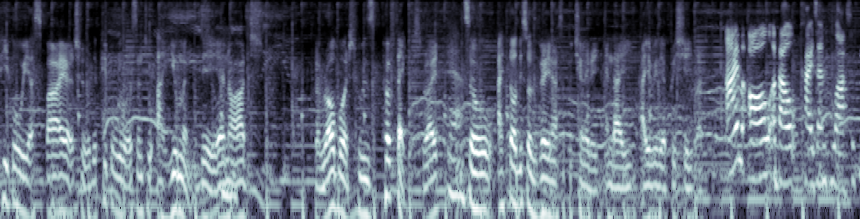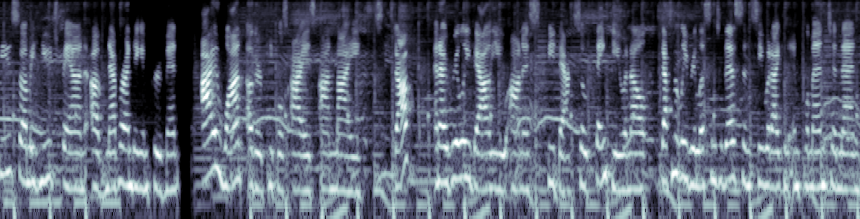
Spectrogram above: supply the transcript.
people we aspire to, the people we listen to are human. They are mm-hmm. not a robot who's perfect, right? Yeah. So I thought this was a very nice opportunity, and I, I really appreciate that. I'm all about Kaizen philosophies, so I'm a huge fan of never ending improvement. I want other people's eyes on my stuff, and I really value honest feedback. So thank you. And I'll definitely re listen to this and see what I can implement and then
